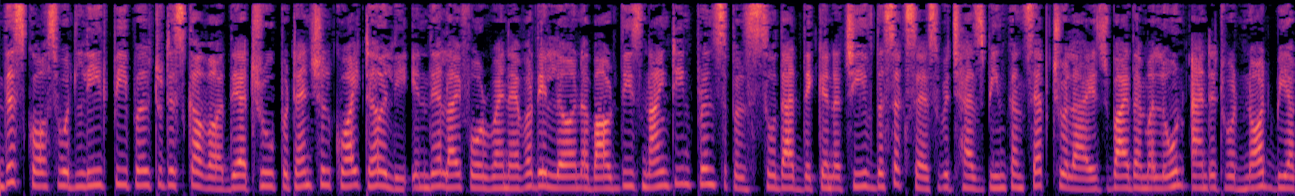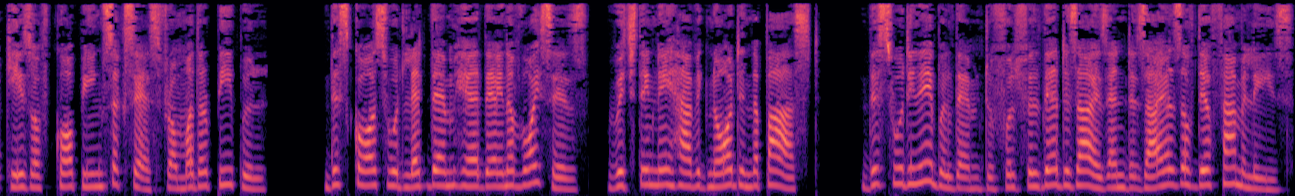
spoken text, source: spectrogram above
This course would lead people to discover their true potential quite early in their life or whenever they learn about these 19 principles so that they can achieve the success which has been conceptualized by them alone and it would not be a case of copying success from other people. This course would let them hear their inner voices, which they may have ignored in the past. This would enable them to fulfill their desires and desires of their families,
